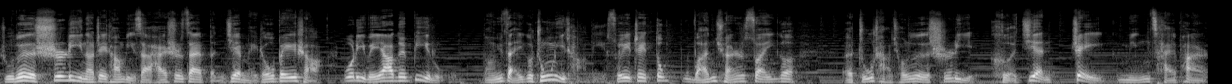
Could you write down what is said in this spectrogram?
主队的失利呢，这场比赛还是在本届美洲杯上，玻利维亚对秘鲁，等于在一个中立场地，所以这都不完全是算一个呃主场球队的失利。可见这名裁判。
